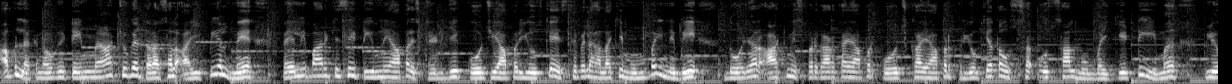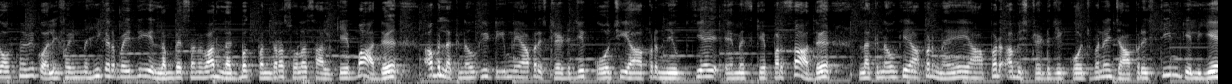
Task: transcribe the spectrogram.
अब लखनऊ की टीम में आ चुके दरअसल आईपीएल में पहली बार किसी टीम ने यहाँ पर स्ट्रेटेजिक कोच यहाँ पर यूज़ किया। इससे पहले हालाँकि मुंबई ने भी 2008 में इस प्रकार का यहाँ पर कोच का यहाँ पर प्रयोग किया था। उस उस साल मुंबई की टीम प्ले में भी क्वालिफाई नहीं कर पाई थी। लंबे समय बाद लगभग 15-16 साल के बाद अब लखनऊ की टीम ने यहाँ पर स्ट्रेटेजिक कोच यहाँ पर नियुक्त किया एम एस के प्रसाद लखनऊ के यहाँ पर नए यहाँ पर अब स्ट्रेटेजिक कोच बने, जहाँ पर इस टीम के लिए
